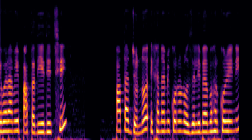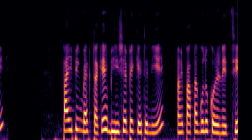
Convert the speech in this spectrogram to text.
এবার আমি পাতা দিয়ে দিচ্ছি। পাতার জন্য এখানে আমি কোনো নজেলি ব্যবহার করিনি। পাইপিং ব্যাগটাকে ভি হিসেবে কেটে নিয়ে আমি পাতাগুলো করে নিচ্ছি।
